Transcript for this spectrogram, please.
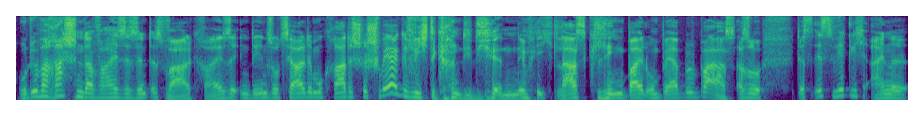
Und überraschenderweise sind es Wahlkreise, in denen sozialdemokratische Schwergewichte kandidieren, nämlich Lars Klingbeil und Bärbel Baas. Also das ist wirklich eine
